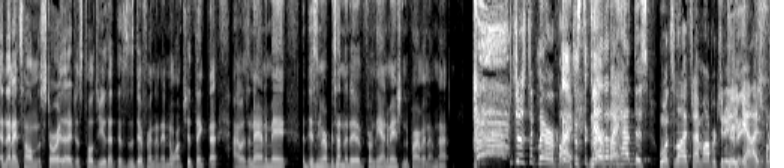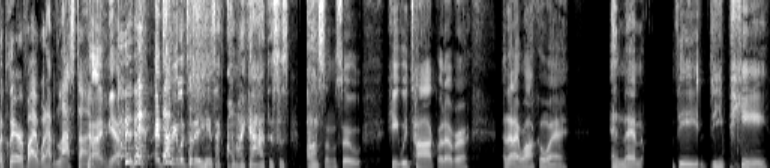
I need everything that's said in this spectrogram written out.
and then I tell him the story that I just told you that this is different, and I don't want you to think that I was an anime, a Disney representative from the animation department. I'm not. just to clarify, Yeah, just to now that. I had this once in a lifetime opportunity again, I just want to clarify what happened last time. time, yeah. and so he looks at it, and he's like, "Oh my god, this is awesome." So he we talk, whatever, and then I walk away, and then the DP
